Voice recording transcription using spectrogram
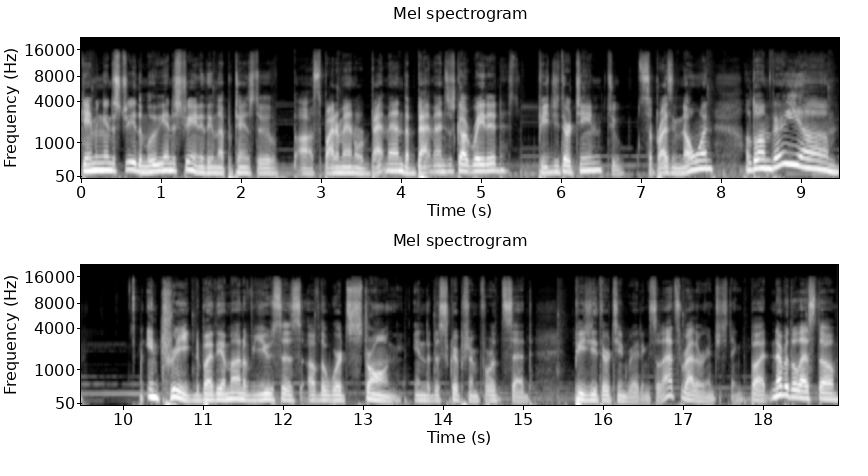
gaming industry, the movie industry, anything that pertains to uh, Spider Man or Batman. The Batman just got rated PG 13 to surprising no one. Although I'm very um, intrigued by the amount of uses of the word strong in the description for said PG 13 rating. So that's rather interesting. But nevertheless, though,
